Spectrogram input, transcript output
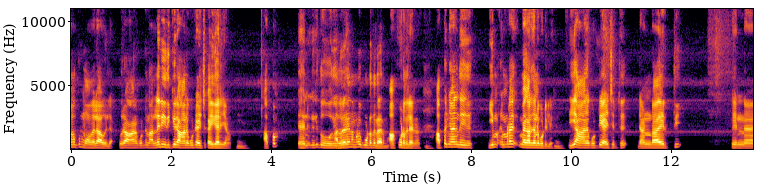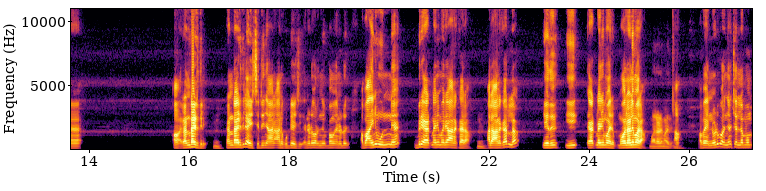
നമുക്ക് മുതലാവില്ല. ഒരു ആനക്കുട്ടി നല്ല രീതിക്ക് ഒരു ആനക്കുട്ടി അഴിച്ച് കൈകാര്യം ചെയ്യണം. അപ്പം എനിക്ക് തോന്നി നമ്മൾ കൂട്ടത്തിലായിരുന്നു. ആ കൂട്ടത്തിലായിരുന്നു. അപ്പം ഞാൻ എന്ത് ചെയ്ത്? ഈ നമ്മുടെ മെഗാർജ് ആനക്കുട്ടിയില്ലേ ഈ ആനക്കുട്ടി അയച്ചിട്ട് രണ്ടായിരത്തി പിന്നെ ആ രണ്ടായിരത്തിൽ. രണ്ടായിരത്തിൽ അയച്ചിട്ട് ഞാൻ ആനക്കുട്ടി അയച്ചു എന്നോട് പറഞ്ഞു ഇപ്പം എന്നോട് അപ്പം അതിന് മുന്നേ ഇവർ ഏട്ടനനിമാർ ആനക്കാരാ? അല്ല ആനക്കാരല്ല. ഏത്? ഈ ഏട്ടനാനിമാരും മുതലാളിമാരാ? മലയാളിമാർ ആ. അപ്പോൾ എന്നോട് പറഞ്ഞാൽ ചെല്ലുമ്പം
